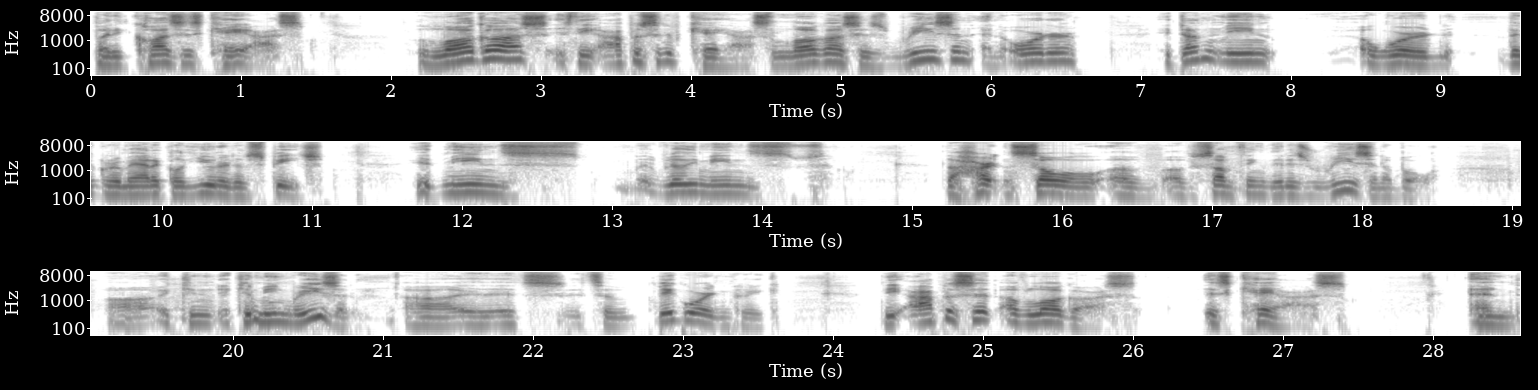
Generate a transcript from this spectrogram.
but it causes chaos. Logos is the opposite of chaos. Logos is reason and order. It doesn't mean a word, the grammatical unit of speech. It means, it really means the heart and soul of, of something that is reasonable. Uh, it can it can mean reason. Uh, it's it's a big word in Greek. The opposite of logos is chaos, and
